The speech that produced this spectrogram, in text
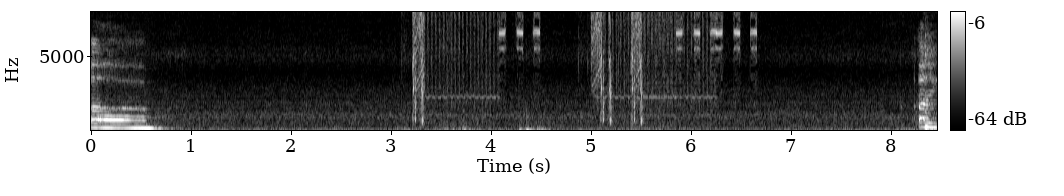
Um. I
